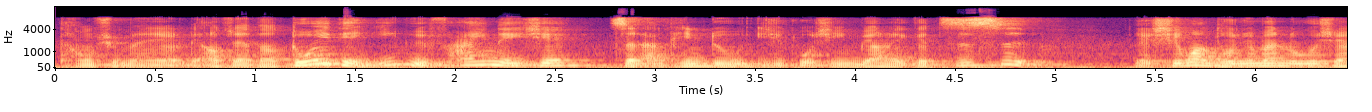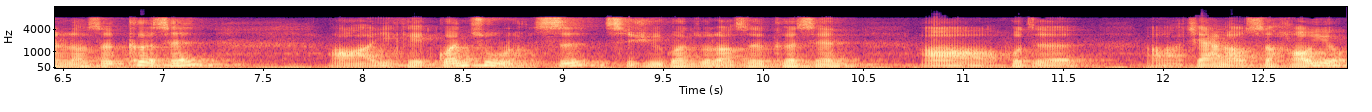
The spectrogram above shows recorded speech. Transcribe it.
同学们有了解到多一点英语发音的一些自然拼读以及国际音标的一个知识。也希望同学们如果喜欢老师的课程啊，也可以关注老师，持续关注老师的课程啊，或者啊加老师好友，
